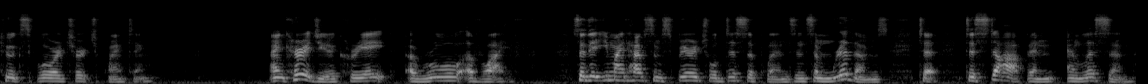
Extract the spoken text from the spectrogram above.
to explore church planting. I encourage you to create a rule of life so that you might have some spiritual disciplines and some rhythms to, to stop and, and listen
